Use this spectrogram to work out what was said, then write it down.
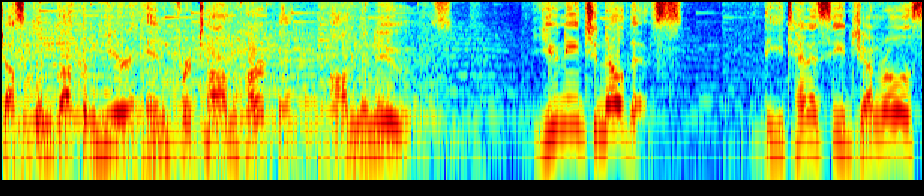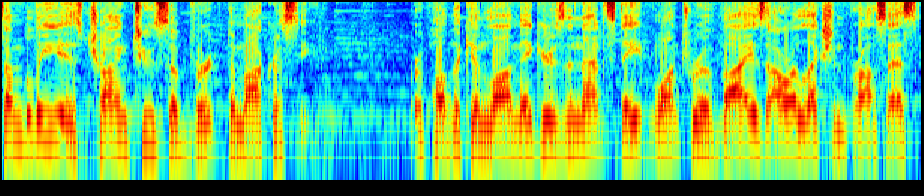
Justin Duckham here, in for Thom Hartmann on the news. You need to know this. The Tennessee General Assembly is trying to subvert democracy. Republican lawmakers in that state want to revise our election process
